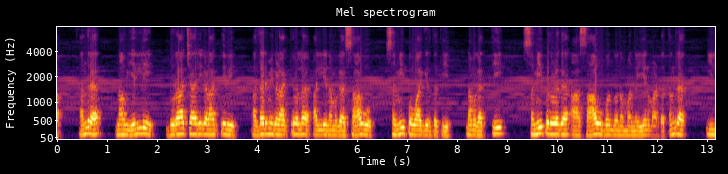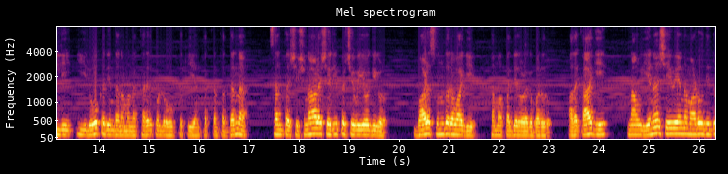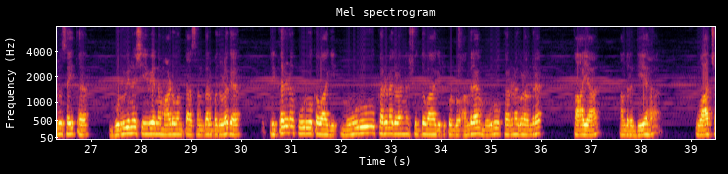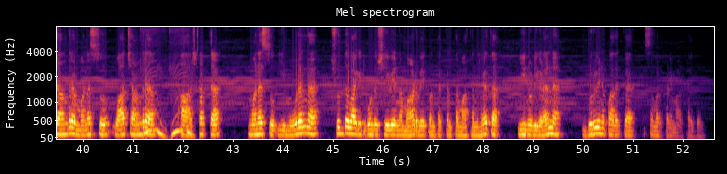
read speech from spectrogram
ಅಂದ್ರೆ ನಾವು ಎಲ್ಲಿ ದುರಾಚಾರಿಗಳಾಗ್ತೀವಿ, ಅಧರ್ಮಿಗಳಾಗ್ತೀವಲ್ಲ, ಅಲ್ಲಿ ನಮಗೆ ಸಾವು ಸಮೀಪವಾಗಿರ್ತತಿ. ನಮಗ ಅತಿ ಸಮೀಪದೊಳಗೆ ಆ ಸಾವು ಬಂದು ನಮ್ಮನ್ನ ಏನು ಮಾಡ್ತತಂದ್ರ ಇಲ್ಲಿ ಈ ಲೋಕದಿಂದ ನಮ್ಮನ್ನ ಕರೆದುಕೊಂಡು ಹೋಗ್ತತಿ ಅಂತಕ್ಕಂಥದ್ದನ್ನ ಸಂತ ಶಿಶುನಾಳ ಶರೀಫ ಶಿವಯೋಗಿಗಳು ಬಹಳ ಸುಂದರವಾಗಿ ತಮ್ಮ ಪದ್ಯದೊಳಗೆ ಬರೋರು ಅದಕ್ಕಾಗಿ ನಾವು ಏನ ಸೇವೆಯನ್ನು ಮಾಡುವುದಿದ್ರೂ ಸಹಿತ ಗುರುವಿನ ಸೇವೆಯನ್ನು ಮಾಡುವಂಥ ಸಂದರ್ಭದೊಳಗೆ ತ್ರಿಕರ್ಣ ಪೂರ್ವಕವಾಗಿ ಮೂರೂ ಕರ್ಣಗಳನ್ನು ಶುದ್ಧವಾಗಿಟ್ಟುಕೊಂಡು ಅಂದ್ರೆ ಮೂರೂ ಕರ್ಣಗಳು ಅಂದ್ರೆ ಕಾಯ ಅಂದ್ರೆ ದೇಹ, ವಾಚ ಅಂದ್ರೆ ಮನಸ್ಸು, ವಾಚ ಅಂದ್ರೆ ಆ ಶಬ್ದ, ಮನಸ್ಸು ಈ ಮೂರನ್ನ ಶುದ್ಧವಾಗಿಟ್ಟುಕೊಂಡು ಸೇವೆಯನ್ನ ಮಾಡಬೇಕು ಅಂತಕ್ಕಂಥ ಮಾತನ್ನು ಹೇಳ್ತಾ ಈ ನುಡಿಗಳನ್ನ ಗುರುವಿನ ಪಾದಕ್ಕೆ ಸಮರ್ಪಣೆ ಮಾಡ್ತಾ ಇದ್ದೇನೆ.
